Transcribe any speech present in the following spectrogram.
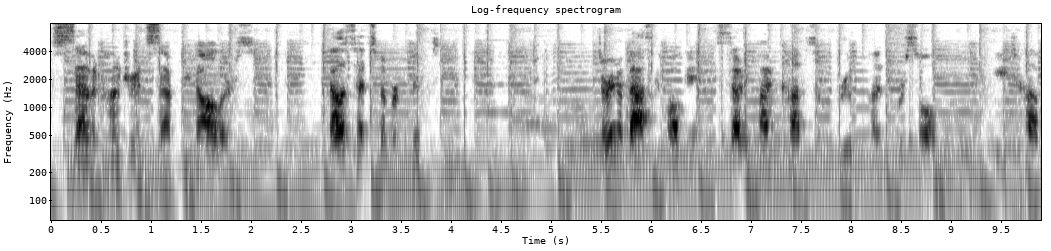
$770. Now let's head to number 15. During a basketball game, 75 cups of fruit punch were sold. Each cup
